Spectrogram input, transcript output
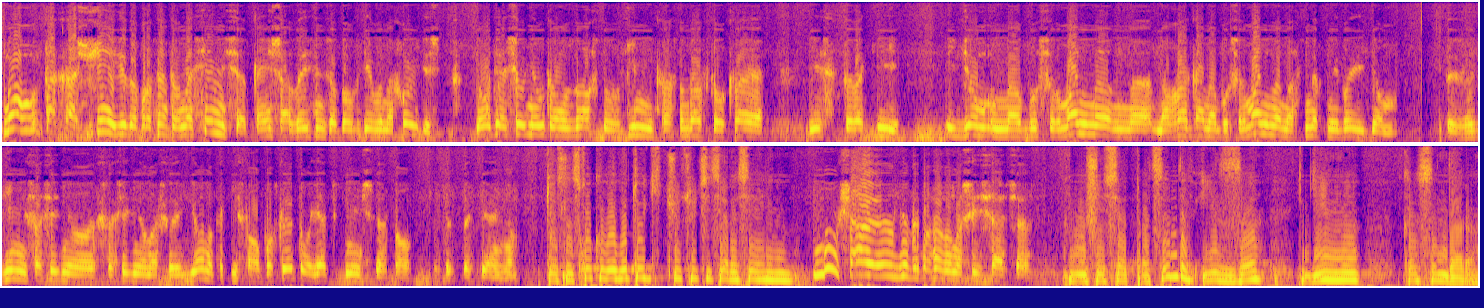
Ну, так, ощущение где-то процентов на 70, конечно, в зависимости от того, где вы находитесь. Но вот я сегодня утром узнал, что в гимне Краснодарского края есть строки «Идем на бусурманина, на, на врага на бусурманина, на смертный бой идем». То есть в гимне соседнего, соседнего нашего региона такие слова. После этого я чуть меньше стал россиянином. То есть насколько вы в итоге чувствуете себя россиянином? Ну, сейчас где-то процентов на 60 сейчас. На 60 процентов из-за гимна Краснодара.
